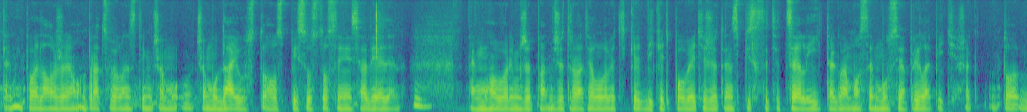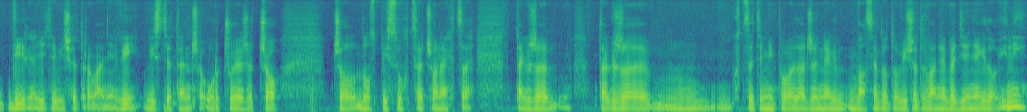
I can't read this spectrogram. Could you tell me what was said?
tak mi povedal, že on pracuje len s tým, čo mu, čo mu dajú z toho spisu 171. Hmm. Tak mu hovorím, že pán vyšetrovateľ, keď vy keď poviete, že ten spis chcete celý, tak vám ho sem musia prilepiť. Však to vy riadite vyšetrovanie. Vy, vy ste ten, čo určuje, že čo, čo do spisu chce, čo nechce. Takže, takže hm, chcete mi povedať, že niek, vlastne toto vyšetrovanie vedie niekto iný?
